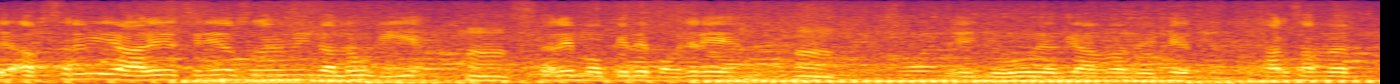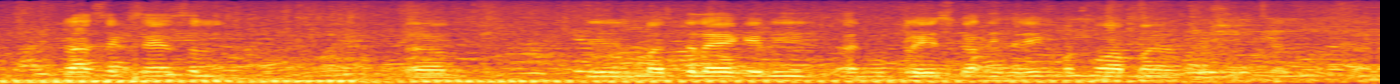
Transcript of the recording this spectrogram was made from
ਤੇ ਅਫਸਰ ਵੀ ਆ ਰਹੇ ਸੀਨੀਅਰ ਅਫਸਰਾਂ ਨਾਲ ਵੀ ਗੱਲ ਹੋ ਗਈ ਹੈ ਹਾਂ। ਸਾਰੇ ਮੌਕੇ ਤੇ ਪਹੁੰਚ ਰਹੇ ਆ। ਹਾਂ। ਤੇ ਜੋ ਹੋਇਆ ਕਿ ਆਪਾਂ ਵੇਖੇ ਹਰ ਸਭ ਟ੍ਰੈਫਿਕ ਸੈਂਸਲ ਦੀ ਮਦਦ ਲੈ ਕੇ ਵੀ ਇਹਨੂੰ ਟ੍ਰੇਸ ਕਰਨ ਦੀ ਹਰੇਕ ਪੱਖੋਂ ਆਪਾਂ ਕੋਸ਼ਿਸ਼ ਕਰਦੇ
